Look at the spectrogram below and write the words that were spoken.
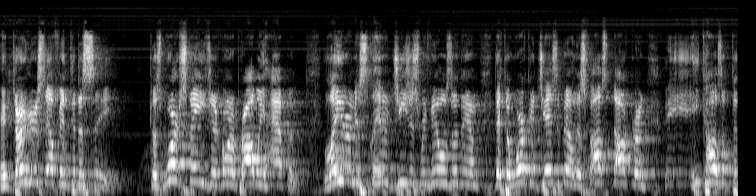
and throw yourself into the sea. Because worse things are going to probably happen. Later in this letter, Jesus reveals to them that the work of Jezebel and this false doctrine, he calls it the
